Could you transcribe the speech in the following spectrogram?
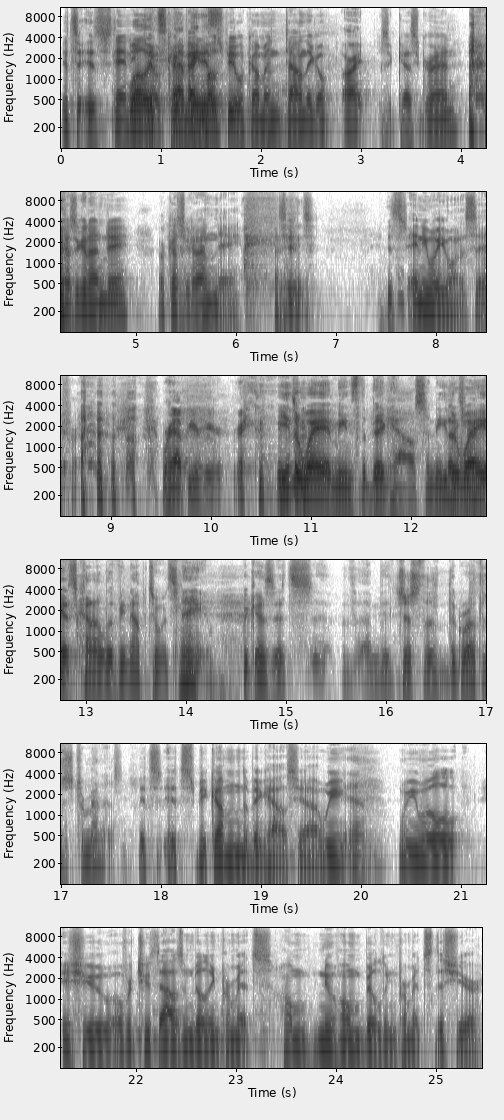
It's it's standing Well, joke. it's- In I fact, mean, most people come in town. They go, "All right, is it Casa Grande, Casa Grande, or Casa Grande?" I say, "It's, it's any way you want to say it." We're happy you're here. Either way, it means the big house, and either That's way, right. it's kind of living up to its name because it's, um, it's just the, the growth is tremendous. It's it's become the big house. Yeah, we Yeah. we will issue over 2,000 building permits, home new home building permits this year,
